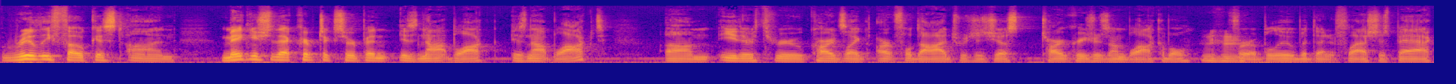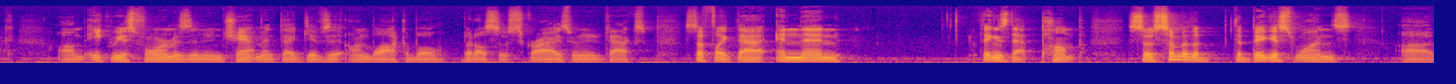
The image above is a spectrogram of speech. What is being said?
really focused on making sure that Cryptic Serpent is not block is not blocked. Um, either through cards like Artful Dodge, which is just target creatures unblockable for a blue, but then it flashes back. Um, Aqueous Form is an enchantment that gives it unblockable, but also scries when it attacks, stuff like that. And then things that pump. So some of the, the biggest ones, uh,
